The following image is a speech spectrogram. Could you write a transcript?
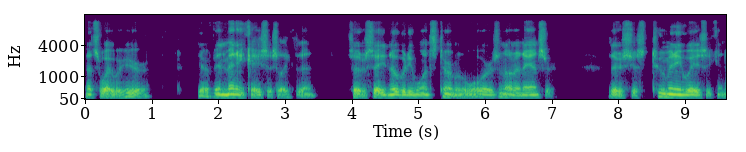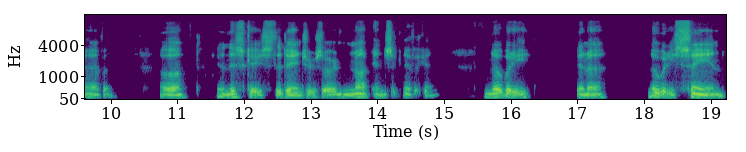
That's why we're here. There have been many cases like that. So to say nobody wants terminal war is not an answer. There's just too many ways it can happen. Uh, in this case, the dangers are not insignificant. Nobody in a nobody sane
